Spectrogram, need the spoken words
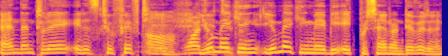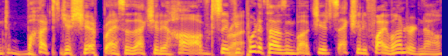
and then today it is two fifty. Oh, you're you making you're making maybe eight percent on dividend, but your share price is actually halved. So if you put a thousand bucks, it's actually five hundred now.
